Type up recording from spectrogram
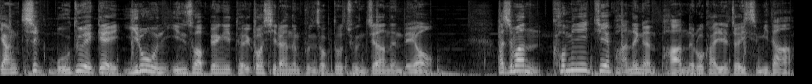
양측 모두에게 이로운 인수합병이 될 것이라는 분석도 존재하는데요 하지만 커뮤니티의 반응은 반으로 갈려져 있습니다.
